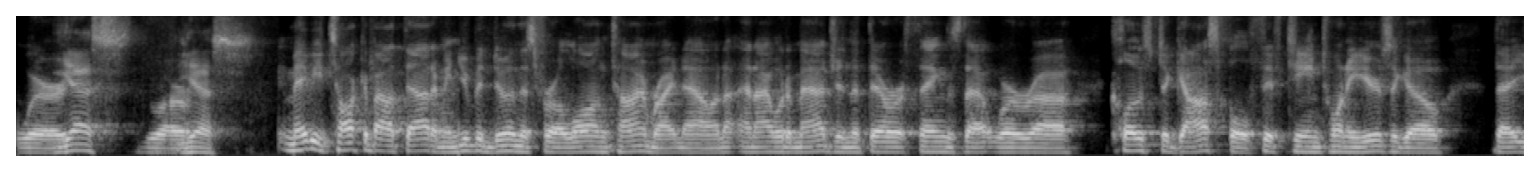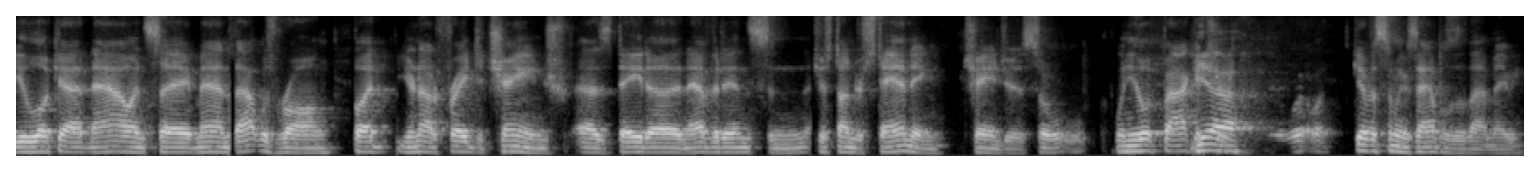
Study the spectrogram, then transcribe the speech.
Where yes, you are yes Maybe talk about that. I mean, you've been doing this for a long time right now. And, and I would imagine that there are things that were uh, close to gospel 15, 20 years ago that you look at now and say, man, that was wrong. But you're not afraid to change as data and evidence and just understanding changes. So when you look back at yeah. your, give us some examples of that maybe.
